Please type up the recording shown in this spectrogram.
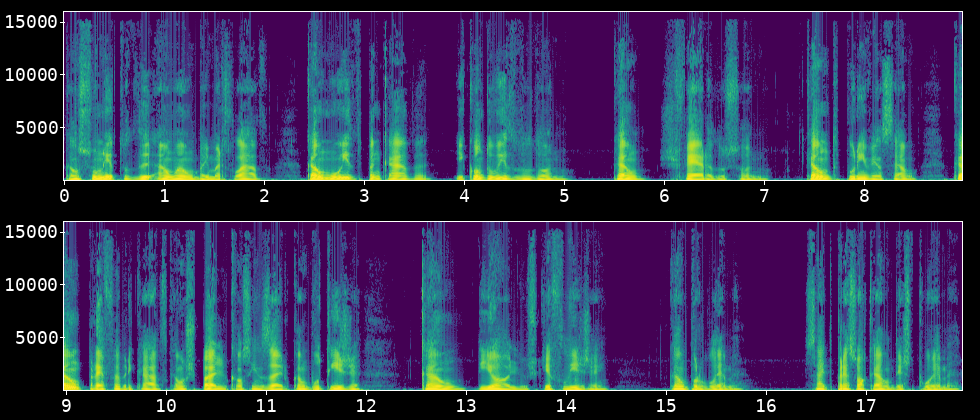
cão soneto de ão-ão bem martelado, cão moído de pancada e conduído do dono, cão esfera do sono, cão de pura invenção, cão pré-fabricado, cão espelho, cão cinzeiro, cão botija, cão de olhos que afligem, cão problema. Sai depressa ao cão deste poema.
